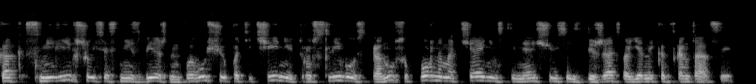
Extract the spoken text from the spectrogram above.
как смирившуюся с неизбежным, плывущую по течению трусливую страну с упорным отчаянием, стремящуюся избежать военной конфронтации.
